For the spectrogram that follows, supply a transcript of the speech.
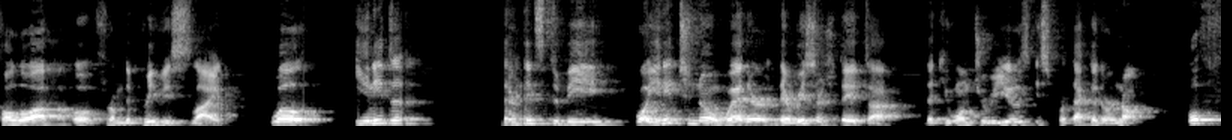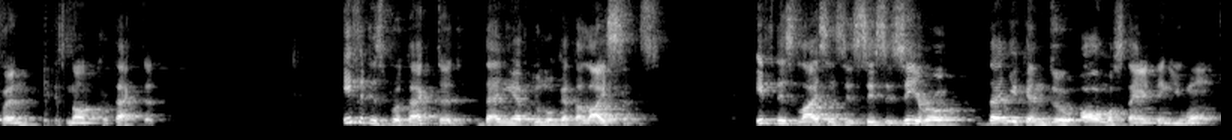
follow-up from the previous slide. Well, you need to, there needs to be, well, you need to know whether the research data that you want to reuse is protected or not often it is not protected. If it is protected, then you have to look at a license. If this license is CC0, then you can do almost anything you want.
